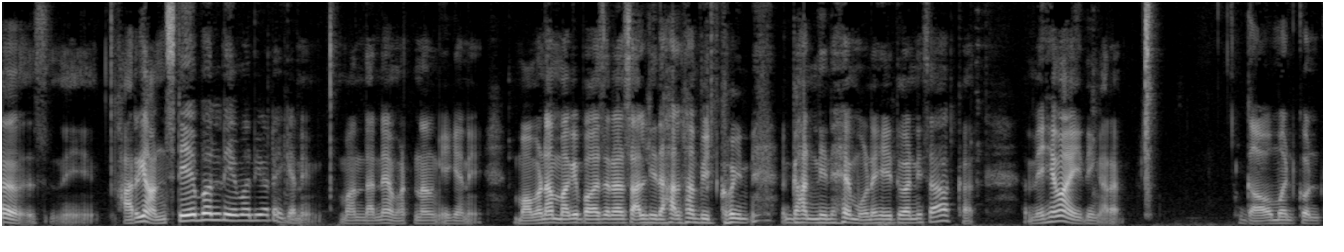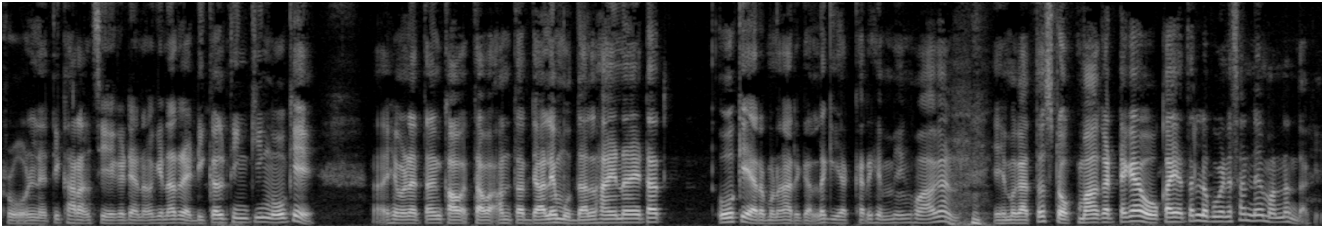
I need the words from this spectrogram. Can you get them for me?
හරි අන්ස්ටේබල් නේමදිවට එකැන මන්දන්න මටනං ඒගැනේ මමනම් මගේ පර්සනල් සල්ලි දහල්ලා බිට්කොයින් ගන්න නෑ මොන හේතුවන් නිසාක්කත් මෙහෙම ඉතින් අර ගවමන් කොන්ට්‍රෝල් නැති කරන්සියකට යනගෙන රැඩිකල් තිංකින් ඕකේ එහෙමනැත්තන් කව තව අන්තර්ජාලය මුදල් හයනයටත් ඕකේ අරමන හරි කල්ල ගියක් හරි හෙම්මෙන් හවාගන්න එහෙම ගත්ත ස්ටොක් මාකට් එක ඕකයි අතර ලොක වෙනසන්න මන්නන් දකි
